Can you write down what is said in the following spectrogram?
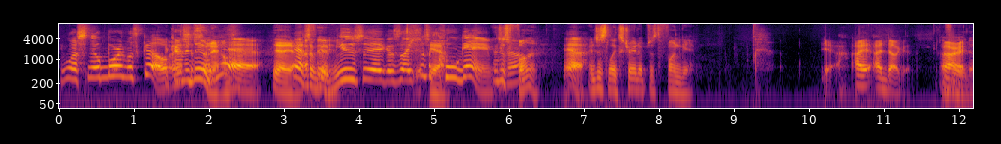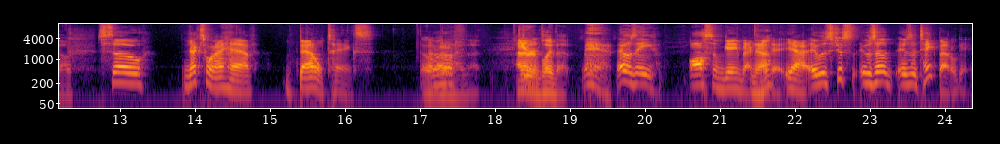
You want to snowboard? Let's go. I kinda do now. Yeah, Yeah, yeah, And I some good you. music. It's like it was a Yeah. cool game. It's just know? fun. Yeah, And just like straight up just a fun game. yeah. I I dug it. I All you, dog. So next one I have BattleTanx. Oh, don't I don't if- have that. I never Dude. even played that. Man, that was a awesome game back Yeah? in the day. Yeah, it was just it was a it was a tank battle game,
